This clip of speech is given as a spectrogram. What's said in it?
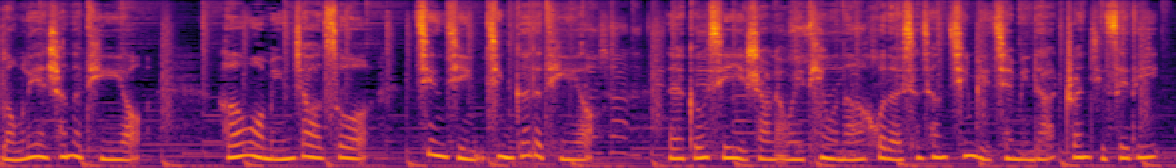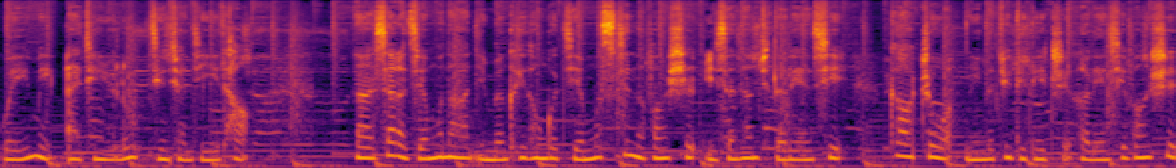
龙恋商的听友和网名叫做静静静歌的听友。那恭喜以上两位听友呢，获得香香亲笔签名的专辑 CD《唯美爱情语录》精选集一套。那下了节目呢，你们可以通过节目私信的方式与香香取得联系，告知我您的具体地址和联系方式，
